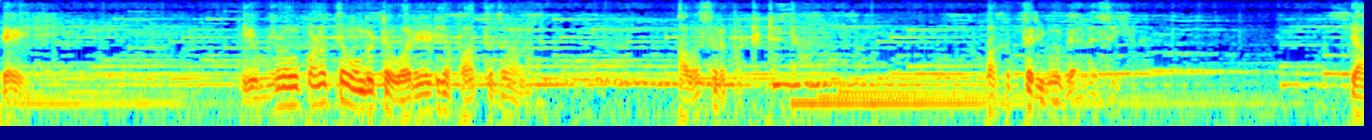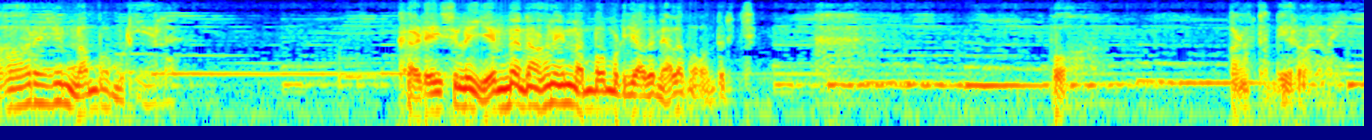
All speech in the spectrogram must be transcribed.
டேய் இவ்வளவு பணத்தை உங்ககிட்ட ஒரேடியா பார்த்ததும் அவசரப்பட்டுட்டேன். பகுத்தறிவு வேலை செய்யல. யாரையும் நம்ப முடியல. கடைசியில என்ன நானே நம்ப முடியாத நிலைமை வந்துருச்சு. போ பணத்தை பீரோல வை.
